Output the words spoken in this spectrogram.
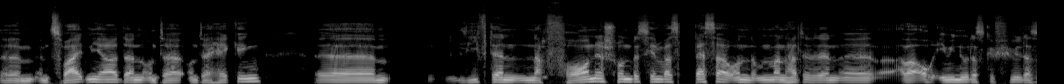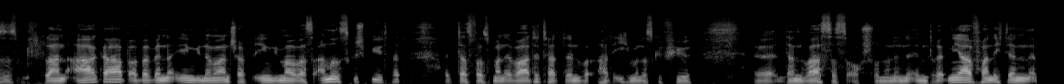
Ähm, Im zweiten Jahr dann unter, unter Hacking ähm, lief dann nach vorne schon ein bisschen was besser und, man hatte dann äh, aber auch irgendwie nur das Gefühl, dass es einen Plan A gab, aber wenn irgendwie eine Mannschaft irgendwie mal was anderes gespielt hat, als das, was man erwartet hat, dann hatte ich immer das Gefühl, äh, dann war es das auch schon. Und in, im dritten Jahr fand ich dann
